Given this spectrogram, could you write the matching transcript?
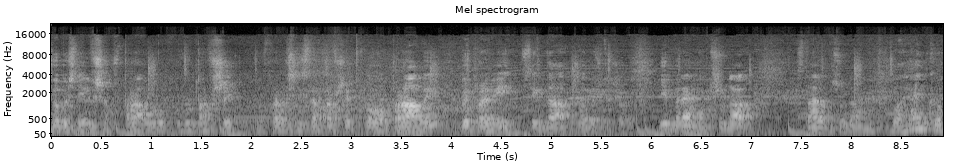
вибачте, лівше, в праву руку, виправши, виправши, заправши, правий, ви завжди, вибачте, що. І беремо сюди, ставимо сюди. Легенько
